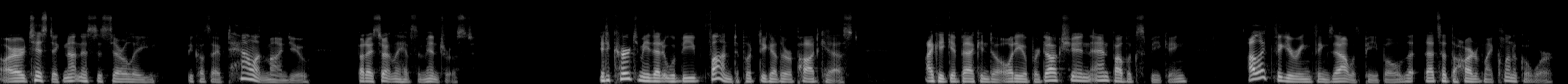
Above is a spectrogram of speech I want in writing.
artistic, not necessarily because I have talent, mind you, but I certainly have some interest. It occurred to me that it would be fun to put together a podcast I could get back into audio production and public speaking. I like figuring things out with people. That, that's at the heart of my clinical work.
